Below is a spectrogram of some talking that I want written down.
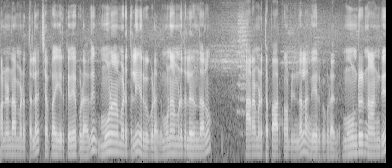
பன்னெண்டாம் இடத்துல செவ்வாய் இருக்கவே கூடாது. மூணாம் இடத்துலையும் இருக்கக்கூடாது. மூணாம் இடத்துல இருந்தாலும் ஆறாம் இடத்தை பார்க்கும் அப்படி இருந்தாலும் அங்கே இருக்கக்கூடாது. மூன்று நான்கு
